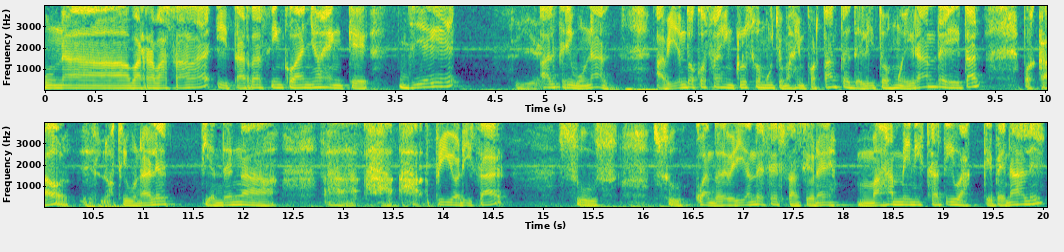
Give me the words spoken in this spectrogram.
una barra basada y tarda cinco años en que llegue al tribunal, habiendo cosas incluso mucho más importantes, delitos muy grandes y tal, pues claro, los tribunales tienden a, priorizar sus, sus, cuando deberían de ser sanciones más administrativas que penales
